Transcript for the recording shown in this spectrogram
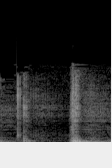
you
